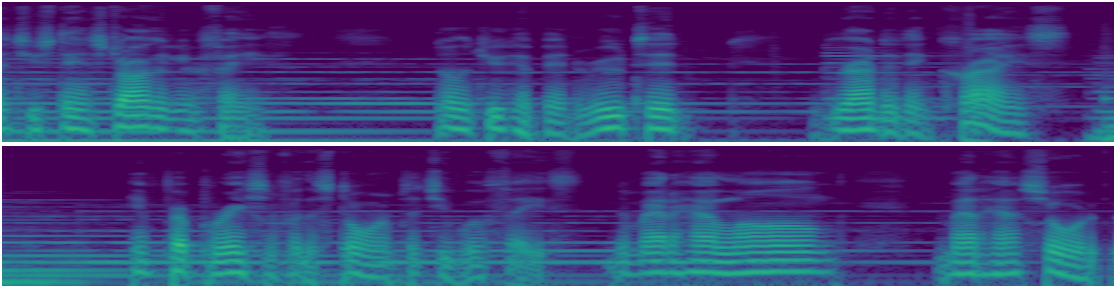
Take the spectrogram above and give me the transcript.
that you stand strong in your faith. Know that you have been rooted, grounded in Christ in preparation for the storms that you will face, no matter how long, no matter how short.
